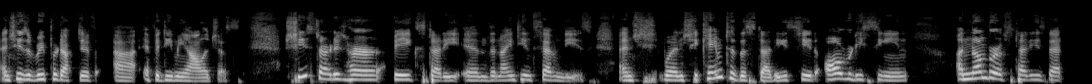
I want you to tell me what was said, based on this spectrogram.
and she's a reproductive uh, epidemiologist. She started her big study in the 1970s, and she, when she came to the studies, she had already seen a number of studies that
